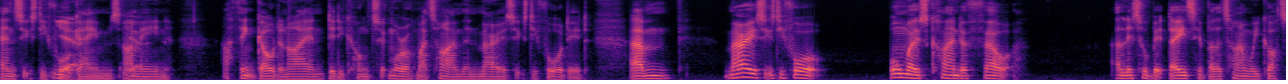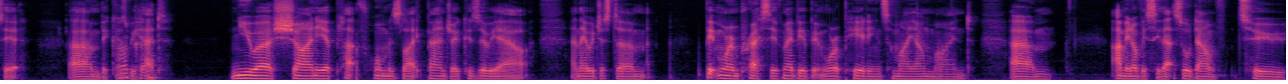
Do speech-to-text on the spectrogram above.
N64 Yeah, games. I mean, I think GoldenEye and Diddy Kong took more of my time than Mario 64 did. Um, Mario 64 almost kind of felt a little bit dated by the time we got it um, because we had newer, shinier platformers like Banjo Kazooie out, and they were just um, a bit more impressive, maybe a bit more appealing to my young mind. Um, I mean, obviously, that's all down to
